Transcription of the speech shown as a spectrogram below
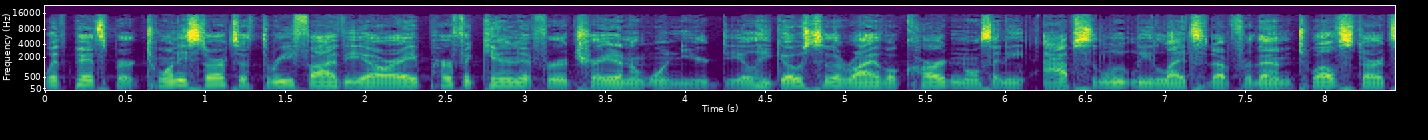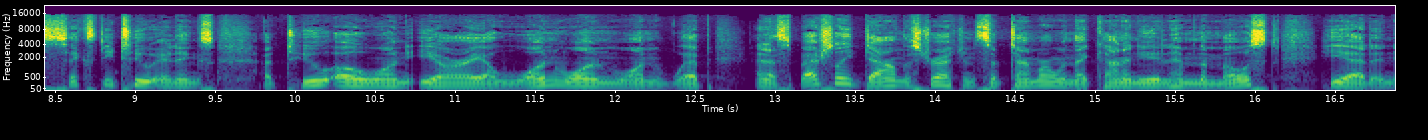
with Pittsburgh, 20 starts, a 3.5 ERA, perfect candidate for a trade on a one-year deal. He goes to the rival Cardinals and he absolutely lights it up for them. 12 starts, 62 innings, a 2.01 ERA, a 1.11 WHIP, and especially down the stretch in September when they kind of needed him the most, he had an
